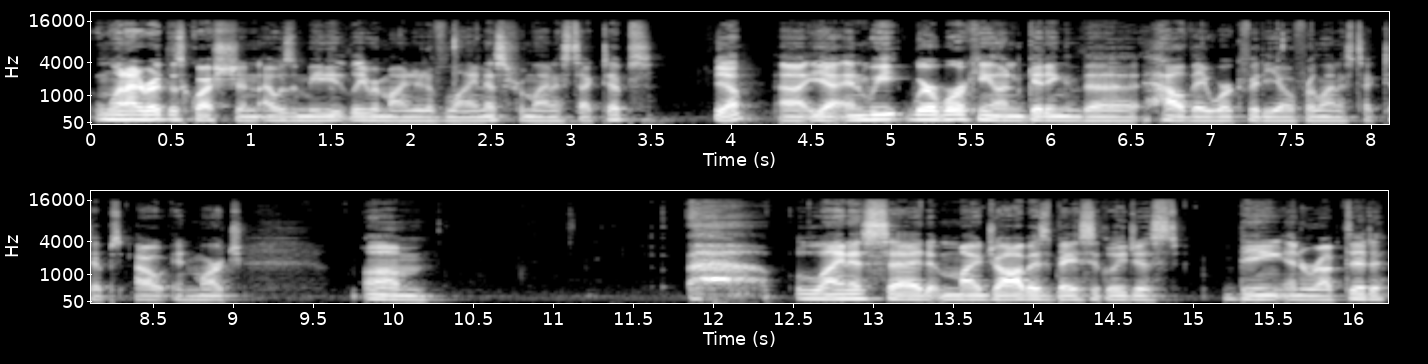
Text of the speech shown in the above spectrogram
when I read this question, I was immediately reminded of Linus from Linus Tech Tips. Yep. Uh, yeah, and we we're working on getting the how they work video for Linus Tech Tips out in March. Um, Linus said my job is basically just being interrupted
